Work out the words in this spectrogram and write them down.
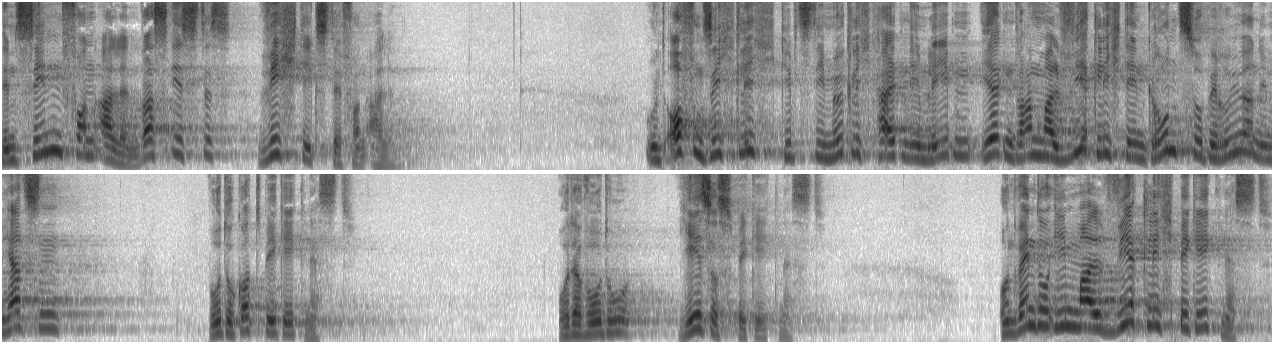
dem Sinn von allen. Was ist das Wichtigste von allen? Und offensichtlich gibt es die Möglichkeiten im Leben, irgendwann mal wirklich den Grund zu berühren im Herzen, wo du Gott begegnest oder wo du Jesus begegnest. Und wenn du ihm mal wirklich begegnest,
